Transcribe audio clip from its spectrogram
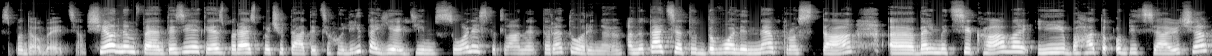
сподобається. Ще одним фентезі, яке я збираюсь прочитати цього літа, є Дім Солі Світлани Тераторіної. Анотація тут доволі непроста, е, вельми цікава і багатообіцяюча,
